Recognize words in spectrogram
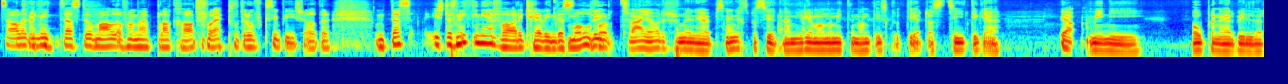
zahlen damit, dass du mal auf einem Plakat von Apple drauf bist, oder? Und das, ist das nicht deine Erfahrung, Kevin? Dass Mal vor zwei Jahren ist mir ja etwas Ähnliches passiert. Da haben wir ja mal noch miteinander diskutiert, dass die Zeitungen ja. meine Open-Air-Bilder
